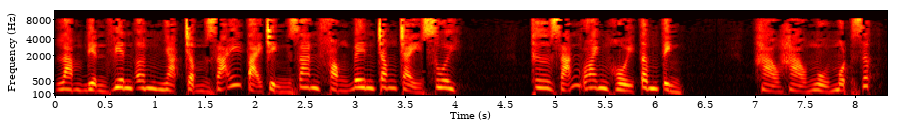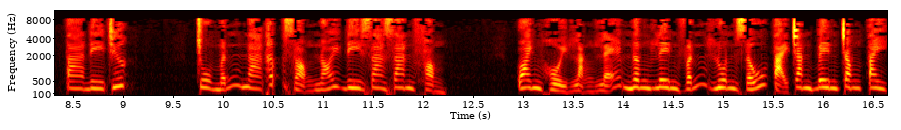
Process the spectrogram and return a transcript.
Làm điền viên âm nhạc chậm rãi tại chỉnh gian phòng bên trong chảy xuôi. Thư giãn oanh hồi tâm tình. Hào hào ngủ một giấc, ta đi trước. Chu mẫn na thấp giọng nói đi ra gian phòng. Oanh hồi lặng lẽ nâng lên vẫn luôn giấu tại chăn bên trong tay.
